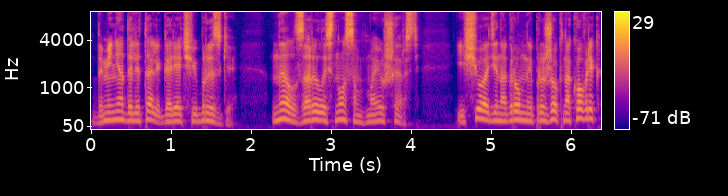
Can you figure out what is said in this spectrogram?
До меня долетали горячие брызги — Нел зарылась носом в мою шерсть. Еще один огромный прыжок на коврик,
